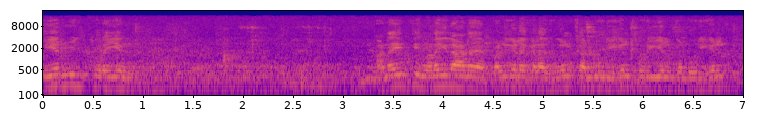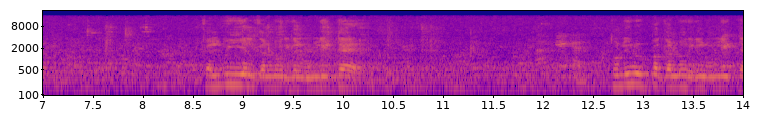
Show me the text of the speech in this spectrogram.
உயர்வில் துறையின் அனைத்து நிலையிலான பல்கலைக்கழகங்கள் கல்லூரிகள் பொறியியல் கல்லூரிகள் கல்வியியல் கல்லூரிகள் உள்ளிட்ட தொழில்நுட்ப கல்லூரிகள் உள்ளிட்ட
